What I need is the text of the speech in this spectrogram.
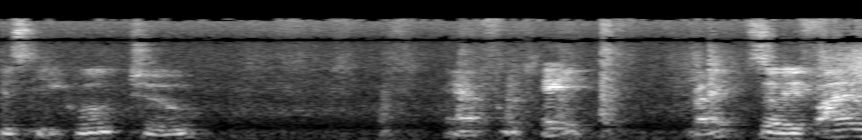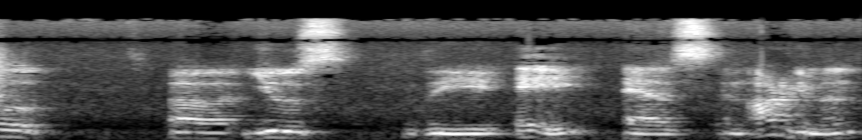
is equal to f at a, right? So if I will uh, use the a as an argument,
